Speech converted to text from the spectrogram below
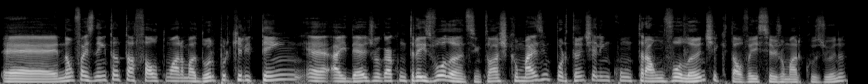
é, não faz nem tanta falta um armador porque ele tem é, a ideia de jogar com três volantes. Então acho que o mais importante é ele encontrar um volante, que talvez seja o Marcos Júnior,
